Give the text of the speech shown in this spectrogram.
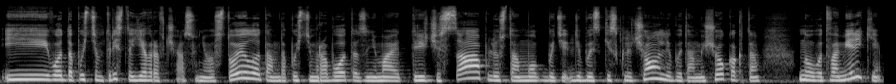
И вот, допустим, 300 евро в час у него стоило, там, допустим, работа занимает 3 часа, плюс там мог быть либо эскиз включен, либо там еще как-то. Ну, вот в Америке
